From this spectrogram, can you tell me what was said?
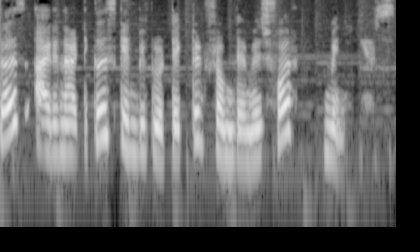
Thus iron articles can be protected from damage for many years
